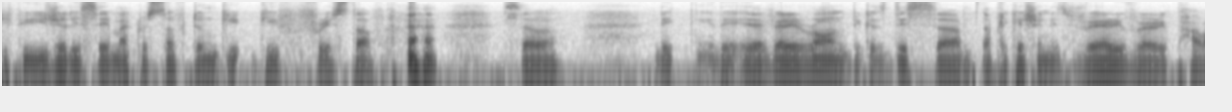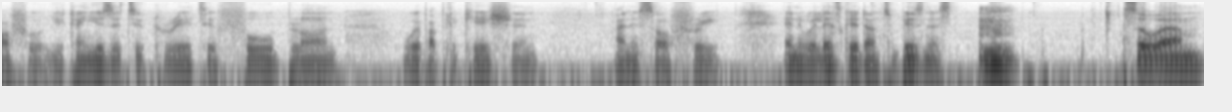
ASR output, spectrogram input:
people usually say Microsoft don't gi give free stuff. So they, they are very wrong because this uh, application is very very powerful. You can use it to create a full-blown web application and it's all free. Anyway let's get down to business. So um,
